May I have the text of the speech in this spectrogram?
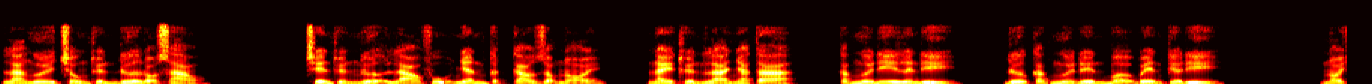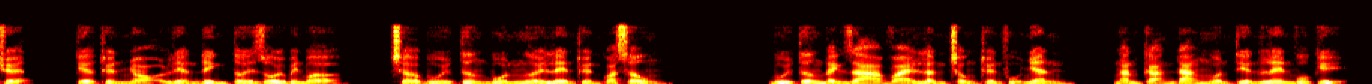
là ngươi chống thuyền đưa đò sao? Trên thuyền nửa lão phụ nhân cất cao giọng nói, này thuyền là nhà ta, các ngươi đi lên đi, đưa các ngươi đến bờ bên kia đi. Nói chuyện, kia thuyền nhỏ liền đỉnh tới rồi bên bờ, chờ bùi tương bốn người lên thuyền qua sông. Bùi tương đánh giá vài lần chống thuyền phụ nhân, ngăn cản đang muốn tiến lên vô kỵ,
